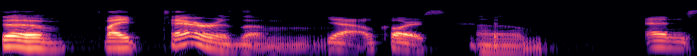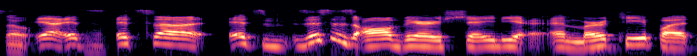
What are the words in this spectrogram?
to fight terrorism. Yeah, of course. Um, and so yeah it's yeah. it's uh it's this is all very shady and murky but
